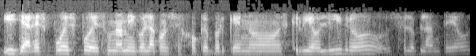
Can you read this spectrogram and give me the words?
y ya después pues un amigo le aconsejó que por qué no escribía un libro, se lo planteó.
